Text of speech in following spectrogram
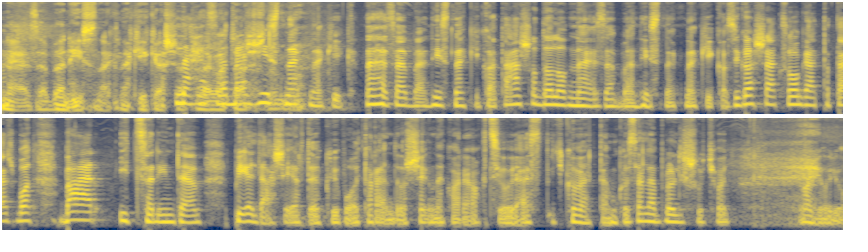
Nehezebben hisznek nekik esetleg Nehezebben hisznek nekik, nehezebben hisz nekik a társadalom, nehezebben hisznek nekik az igazságszolgáltatásban, bár itt szerintem példás értékű volt a rendőrségnek a reakciója, ezt így követtem közelebbről is, úgyhogy nagyon jó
